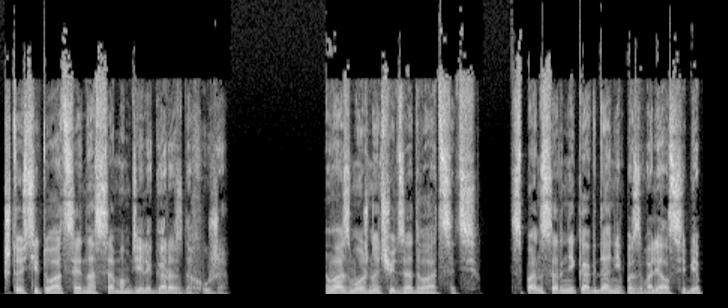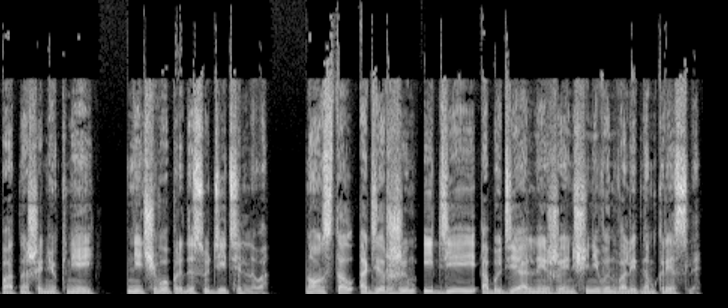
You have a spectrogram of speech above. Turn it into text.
что ситуация на самом деле гораздо хуже. Возможно, чуть за 20. Спенсер никогда не позволял себе по отношению к ней ничего предосудительного, но он стал одержим идеей об идеальной женщине в инвалидном кресле.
